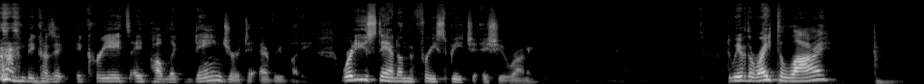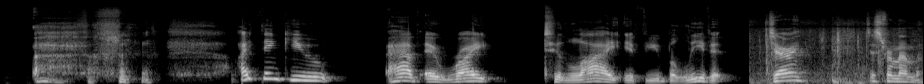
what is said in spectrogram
because it, it creates a public danger to everybody. Where do you stand on the free speech issue, Ronnie? Do we have the right to lie? I think you have a right to lie if you believe it Jerry, just remember,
